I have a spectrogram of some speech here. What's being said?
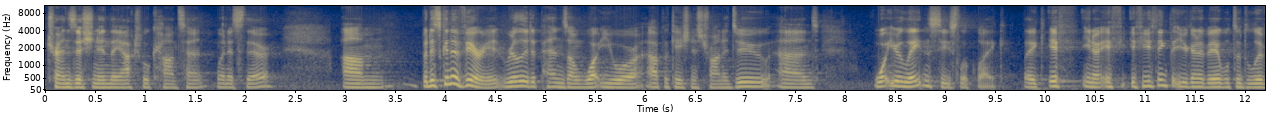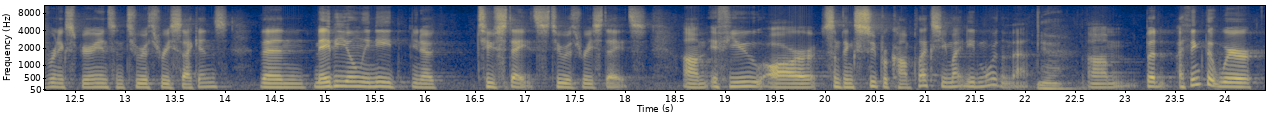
transition in the actual content when it's there. Um, but it's going to vary. It really depends on what your application is trying to do and what your latencies look like. Like if you know if, if you think that you're going to be able to deliver an experience in two or three seconds, then maybe you only need you know two states, two or three states. Um, if you are something super complex, you might need more than that. Yeah. Um, but I think that we're,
